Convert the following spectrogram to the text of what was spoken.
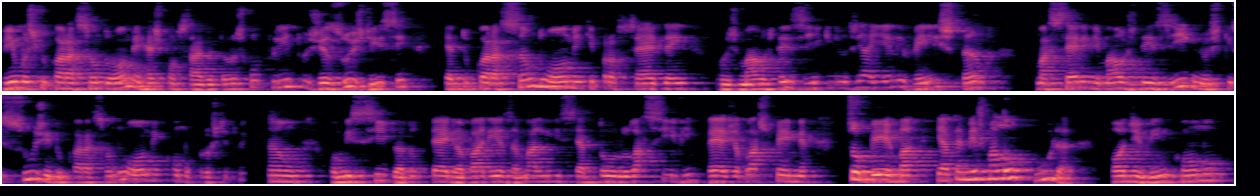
Vimos que o coração do homem é responsável pelos conflitos. Jesus disse que é do coração do homem que procedem os maus desígnios, e aí ele vem listando uma série de maus desígnios que surgem do coração do homem, como prostituição, homicídio, adultério, avareza, malícia, dolo, lascívia, inveja, blasfêmia, soberba e até mesmo a loucura pode vir como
